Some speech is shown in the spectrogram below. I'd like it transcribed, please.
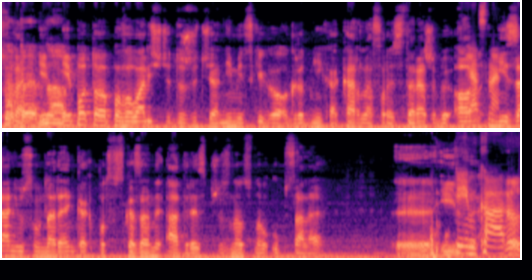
Słuchaj, pewno nie, nie po to powołaliście do życia niemieckiego ogrodnika Karla Forestera, żeby on Jasne. nie zaniósł na rękach pod wskazany adres przez nocną Upsalę. Yy, Team Karl.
